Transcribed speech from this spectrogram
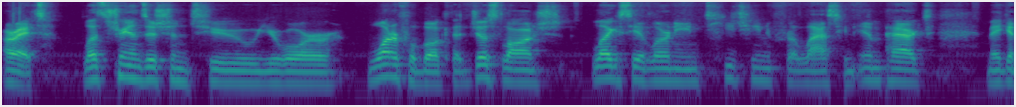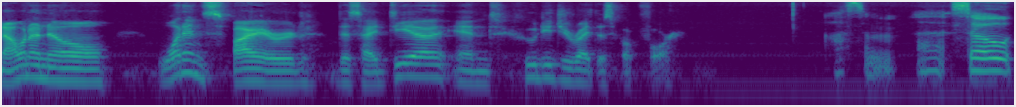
All right, let's transition to your wonderful book that just launched Legacy of Learning, Teaching for Lasting Impact. Meghan, I want to know what inspired this idea and who did you write this book for? Awesome. Uh, so,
